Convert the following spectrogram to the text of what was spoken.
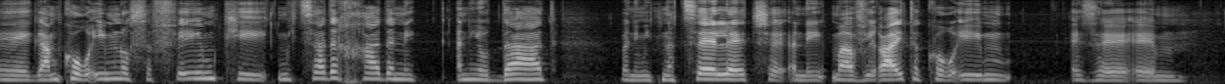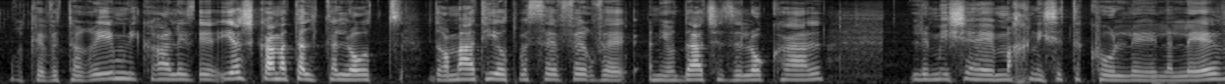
אה, גם קוראים נוספים, כי מצד אחד אני, אני יודעת, ואני מתנצלת, שאני מעבירה את הקוראים איזה אמ, רכבת הרים, נקרא לזה. יש כמה טלטלות דרמטיות בספר, ואני יודעת שזה לא קל למי שמכניס את הכל אה, ללב.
